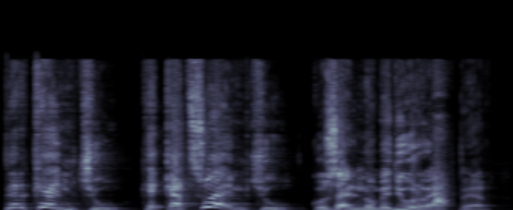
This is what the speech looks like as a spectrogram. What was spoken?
Perché Mchu? Che cazzo è Mchu? Cos'è il nome di un rapper?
